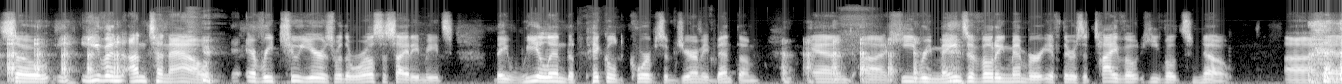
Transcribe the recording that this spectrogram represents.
so e- even unto now, every two years where the Royal Society meets, they wheel in the pickled corpse of Jeremy Bentham, and uh, he remains a voting member. If there's a tie vote, he votes no. Uh, and,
